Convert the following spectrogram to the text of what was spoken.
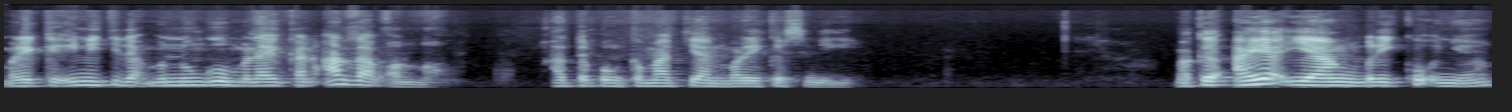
mereka ini tidak menunggu melainkan azab Allah ataupun kematian mereka sendiri. Maka ayat yang berikutnya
